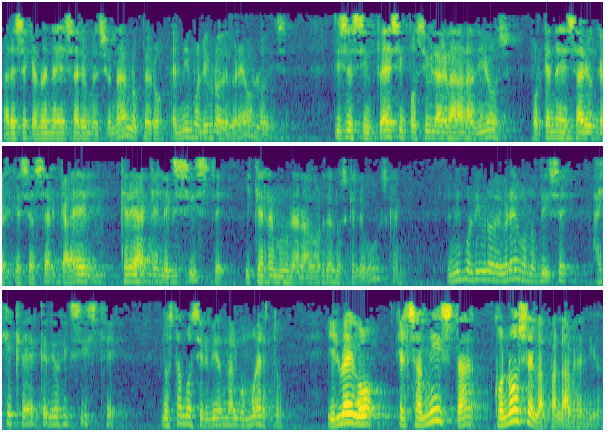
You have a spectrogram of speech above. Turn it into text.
parece que no es necesario mencionarlo, pero el mismo libro de Hebreos lo dice. Dice, sin fe es imposible agradar a Dios, porque es necesario que el que se acerca a Él crea que Él existe y que es remunerador de los que le buscan. El mismo libro de Hebreo nos dice, hay que creer que Dios existe, no estamos sirviendo algo muerto. Y luego el samista conoce la palabra de Dios.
